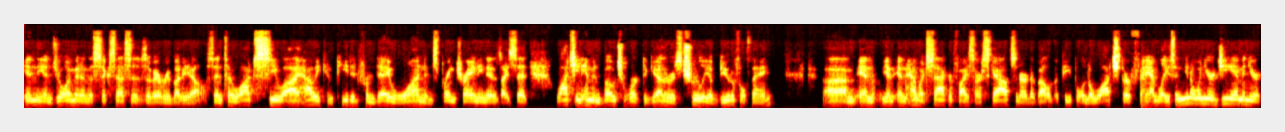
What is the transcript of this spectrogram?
in the enjoyment and the successes of everybody else, and to watch CY how he competed from day one in spring training, and as I said, watching him and Boch work together is truly a beautiful thing. Um, and, and how much sacrifice our scouts and our development people and to watch their families. And, you know, when you're a GM and you're,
